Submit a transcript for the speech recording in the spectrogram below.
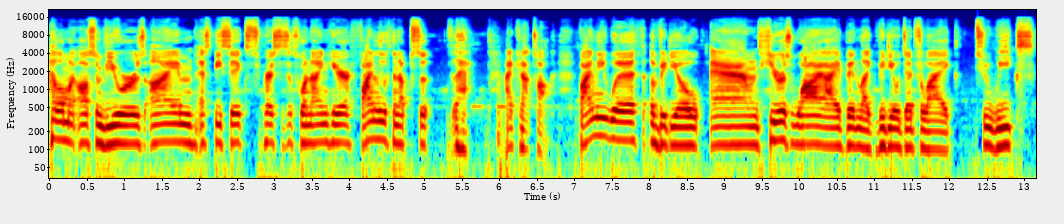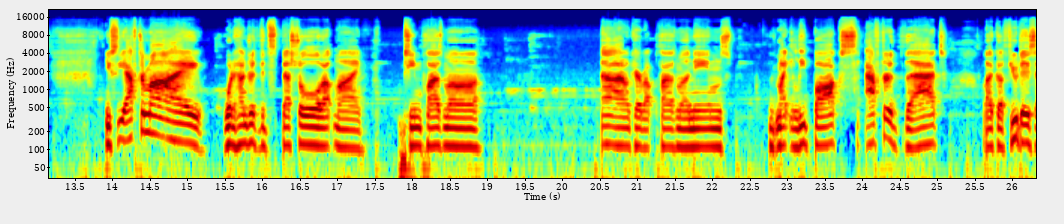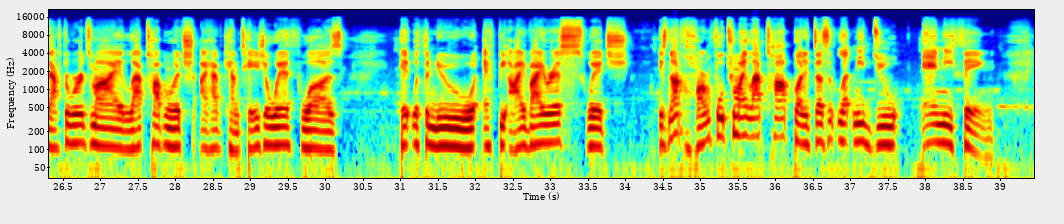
Hello, my awesome viewers. I'm SB6 Suppressor619 here, finally with an episode. I cannot talk. Finally with a video, and here's why I've been like video dead for like two weeks. You see, after my 100th vid special about my Team Plasma, I don't care about Plasma names, my Elite box. After that, like a few days afterwards, my laptop in which I have Camtasia with was hit with the new FBI virus, which is not harmful to my laptop, but it doesn't let me do anything.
